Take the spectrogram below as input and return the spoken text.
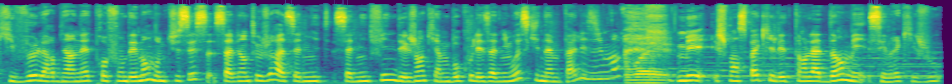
qui veut leur bien-être profondément. Donc tu sais, ça, vient toujours à cette ligne, fine des gens qui aiment beaucoup les animaux, ce qui n'aiment pas les humains. Ouais. Mais je pense pas qu'il est tant là-dedans, mais c'est vrai qu'il joue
